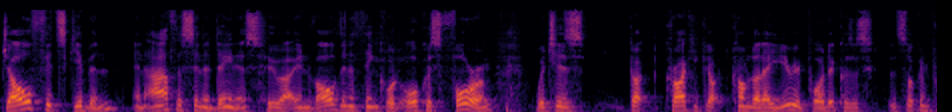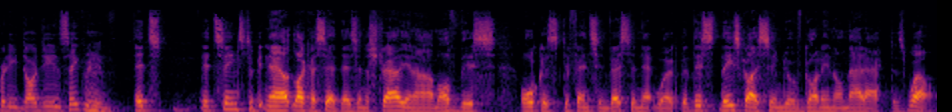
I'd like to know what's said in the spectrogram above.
Joel Fitzgibbon and Arthur Sinodinos, who are involved in a thing called AUKUS Forum, which is got crikey.com.au reported because it's, it's looking pretty dodgy and secretive. It's it seems to be now. Like I said, there's an Australian arm of this AUKUS Defence Investor Network, but this, these guys seem to have got in on that act as well.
